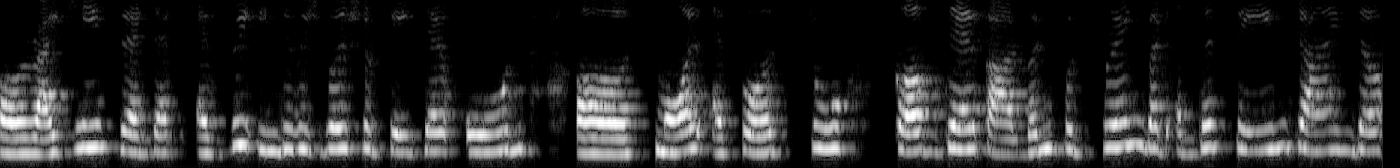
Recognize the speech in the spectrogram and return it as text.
uh, rightly said that every individual should take their own uh, small efforts to curb their carbon footprint, but at the same time, the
